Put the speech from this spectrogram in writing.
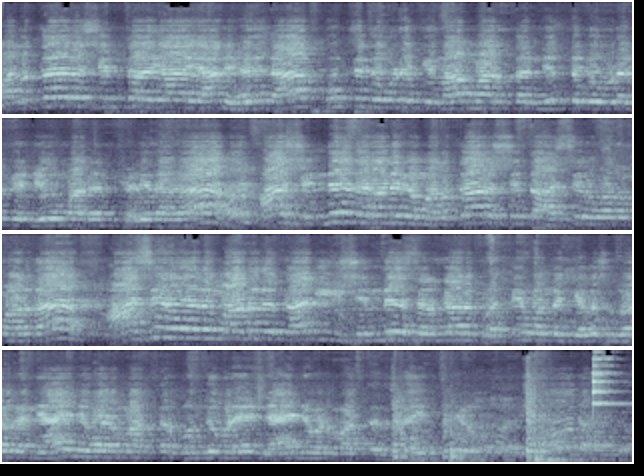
ಮಲಕಾರ ಸಿದ್ದಯ್ಯ ಯಾರು ಹೇಳಿದ ಪುತ್ತ ಗೌಡಕ್ಕೆ ನಾ ಮಾಡ್ತಾ ನಿತ್ತ ಗೌಡಕ್ಕೆ ನೀವು ಮಾಡಿ ಅಂತ ಹೇಳಿದಾಗ ಆ ಶಿಂದೆ ಧರಣಿಗೆ ಮಲಕಾರ ಸಿದ್ಧ ಆಶೀರ್ವಾದ ಮಾಡ್ದ. ಆಶೀರ್ವಾದ ಮಾಡೋದಕ್ಕಾಗಿ ಈ ಶಿಂದೆ ಸರ್ಕಾರ ಪ್ರತಿ ಒಂದು ಕೆಲಸದೊಳಗೆ ನ್ಯಾಯ ನಿವಾರ ಮಾಡ್ತಾರೆ ಬಂಧುಗಳೇ, ನ್ಯಾಯ ನಿವಾರ ಮಾಡ್ತಾರೆ ರೈತ ಹೌದು ಹೌದು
